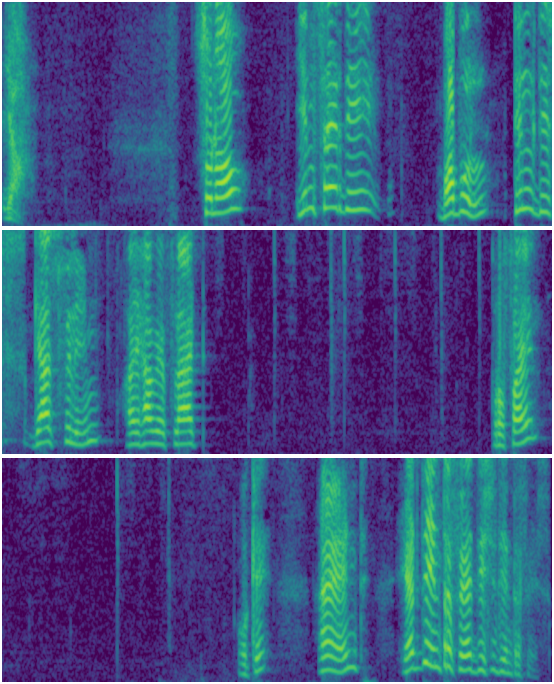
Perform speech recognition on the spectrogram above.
yeah. So, now inside the bubble till this gas film I have a flat profile okay. and at the interface this is the interface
